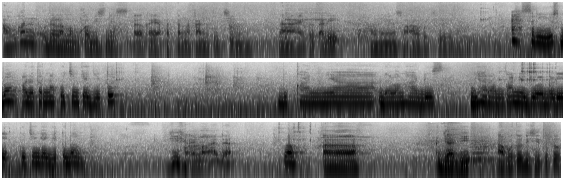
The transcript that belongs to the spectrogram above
Aku kan udah lama buka bisnis eh, kayak peternakan kucing. Nah, itu tadi ngomongin soal kucing. Eh serius bang, ada ternak kucing kayak gitu? Bukannya dalam hadis diharamkan ya jual beli kucing kayak gitu bang? Iya, emang ada. Loh, eh jadi aku tuh di situ tuh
